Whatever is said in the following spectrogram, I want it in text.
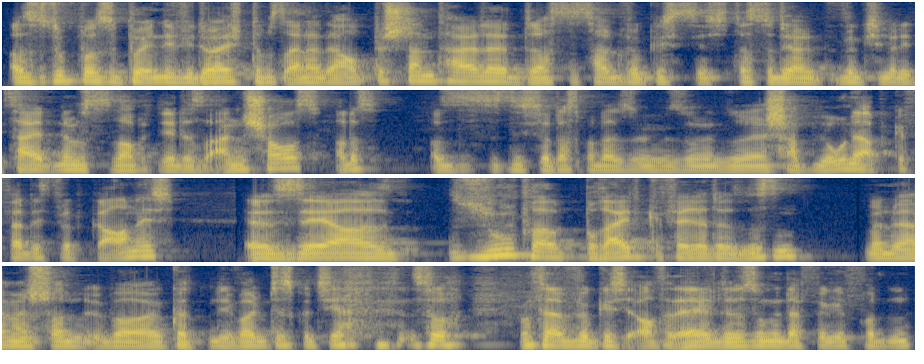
Also super, super individuell. Ich glaube, das ist einer der Hauptbestandteile, dass es halt wirklich sich, dass du dir halt wirklich immer die Zeit nimmst und auch dir das anschaust, alles. Also es ist nicht so, dass man da so, so eine Schablone abgefertigt wird, gar nicht. Äh, sehr super breit gefächertes Wissen meine, wir haben ja schon über Gott und die Welt diskutiert, so, und da wirklich auch äh, Lösungen dafür gefunden.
